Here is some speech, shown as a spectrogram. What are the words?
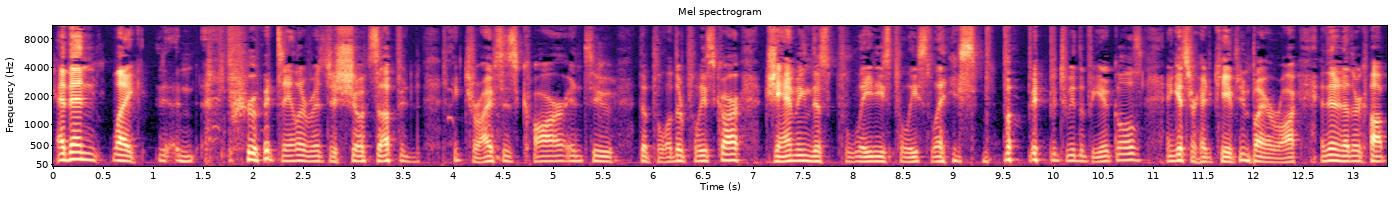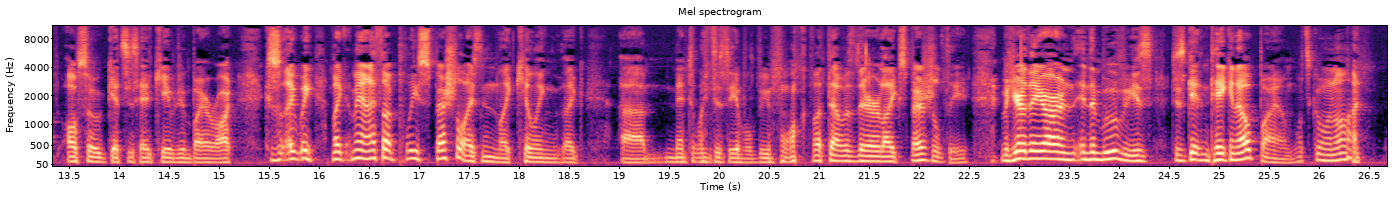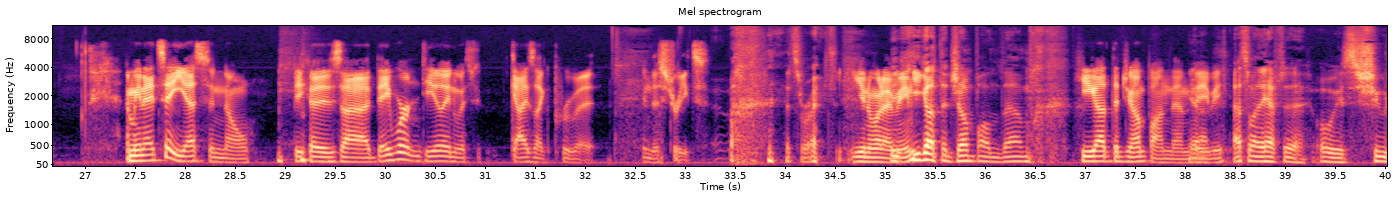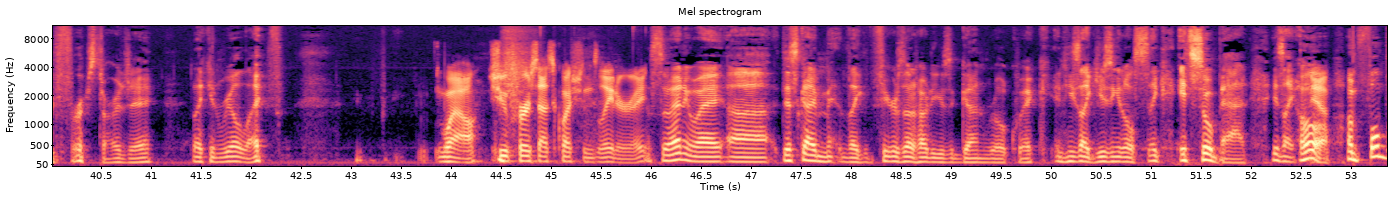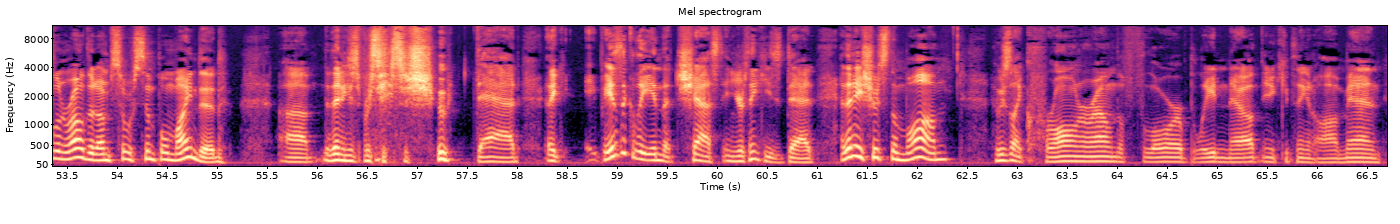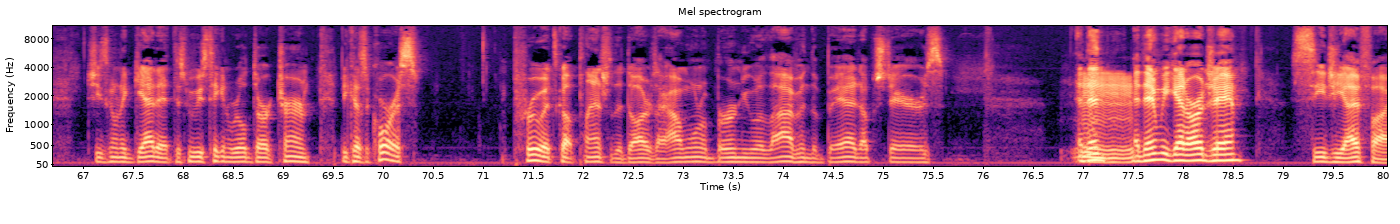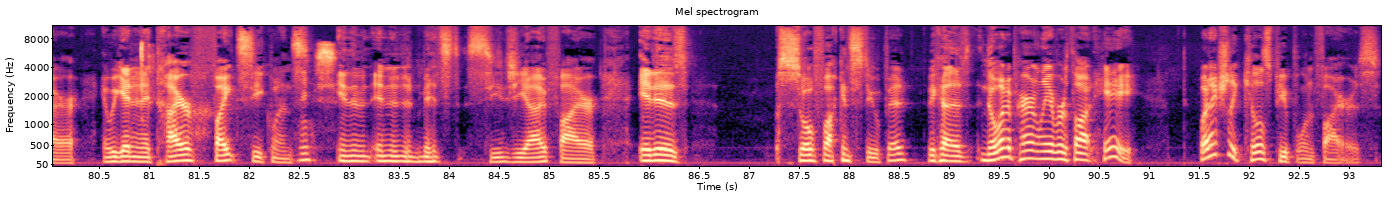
And then, like, Pruitt Taylor just shows up and like drives his car into the other police car, jamming this lady's police legs between the vehicles, and gets her head caved in by a rock. And then another cop also gets his head caved in by a rock. Because, like, wait, like, man, I thought police specialized in like killing like uh, mentally disabled people. I thought that was their like specialty. But here they are in, in the movies, just getting taken out by them. What's going on? I mean, I'd say yes and no because uh, they weren't dealing with guys like Pruitt in the streets. That's right. You know what I mean? he got the jump on them. He got the jump on them, Yeah, baby. That's why they have to always shoot first, RJ. Like in real life. Wow. Shoot first, ask questions later, right? So anyway, uh, this guy like figures out how to use a gun real quick, and he's like using it all. Like it's so bad. He's like, "Oh, Yeah. I'm fumbling around it. I'm so simple minded." Uh, then he just proceeds to shoot dad, like basically in the chest, and you think he's dead. And then he shoots the mom, who's like crawling around the floor, bleeding out. And you keep thinking, "Oh man, she's gonna get it." This movie's taking a real dark turn because, of course, Pruitt's got plans for the daughters. Like, I want to burn you alive in the bed upstairs. And then, Mm. and then we get RJ CGI fire, and we get an entire fight sequence Nice. in in in amidst CGI fire. It is so fucking stupid because no one apparently ever thought, hey, what actually kills people in fires?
